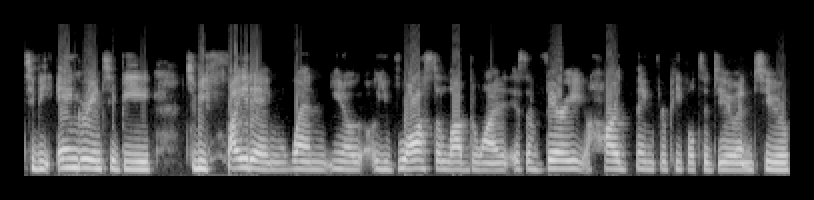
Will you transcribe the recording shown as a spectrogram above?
to be angry and to be to be fighting when you know you've lost a loved one is a very hard thing for people to do and to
